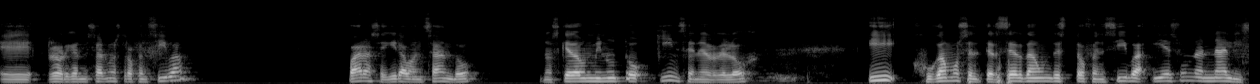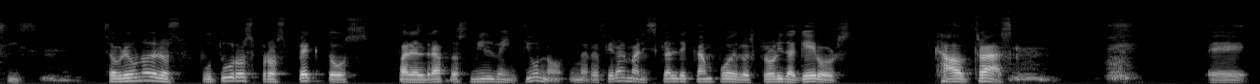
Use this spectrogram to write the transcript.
eh, reorganizar nuestra ofensiva para seguir avanzando Nos queda un minuto 15 en el reloj. Y jugamos el tercer down de esta ofensiva y es un análisis sobre uno de los futuros prospectos para el draft 2021. Y me refiero al mariscal de campo de los Florida Gators, Carl Trask. Eh,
